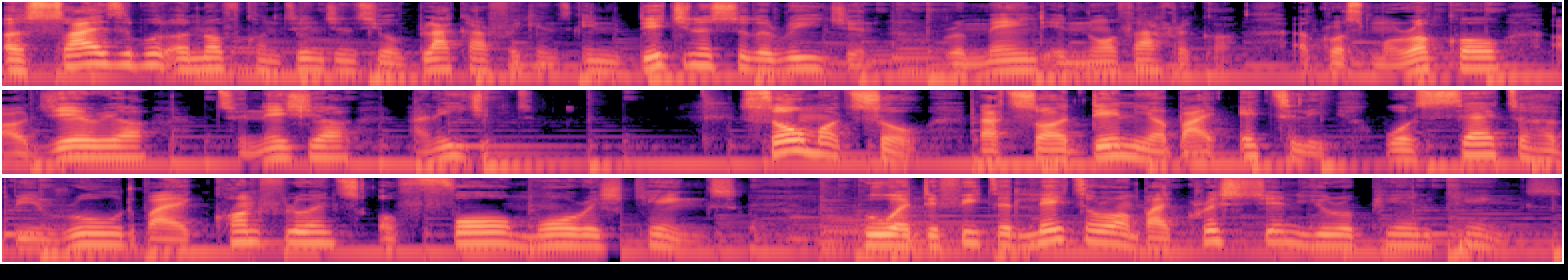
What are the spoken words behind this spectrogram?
a sizable enough contingency of black Africans indigenous to the region remained in North Africa across Morocco, Algeria, Tunisia, and Egypt. So much so that Sardinia by Italy was said to have been ruled by a confluence of four Moorish kings, who were defeated later on by Christian European kings.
